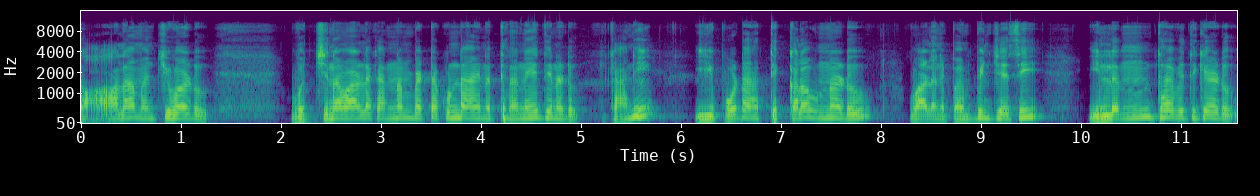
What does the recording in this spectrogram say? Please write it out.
చాలా మంచివాడు. వచ్చిన వాళ్ళకి అన్నం పెట్టకుండా ఆయన తిననే తినడు. కానీ ఈ పూట తిక్కలో ఉన్నాడు. వాళ్ళని పంపించేసి ఇల్లంతా వెతికాడు.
